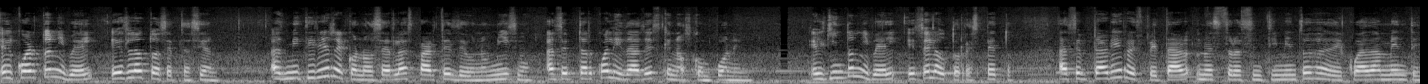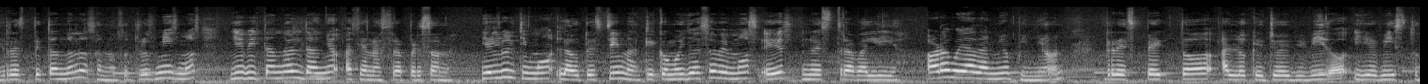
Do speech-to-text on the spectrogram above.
El cuarto nivel es la autoaceptación. Admitir y reconocer las partes de uno mismo, aceptar cualidades que nos componen. El quinto nivel es el autorrespeto. Aceptar y respetar nuestros sentimientos adecuadamente, respetándonos a nosotros mismos y evitando el daño hacia nuestra persona. Y el último, la autoestima, que como ya sabemos es nuestra valía. Ahora voy a dar mi opinión respecto a lo que yo he vivido y he visto.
